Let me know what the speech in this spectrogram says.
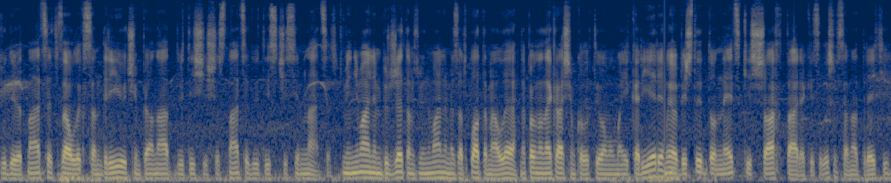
Ю-19 за Олександрію, чемпіонат 2016-2017. З мінімальним бюджетом, з мінімальними зарплатами, але напевно найкращим колективом у моїй кар'єрі. Ми обійшли Донецький шахтар, який залишився на третій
